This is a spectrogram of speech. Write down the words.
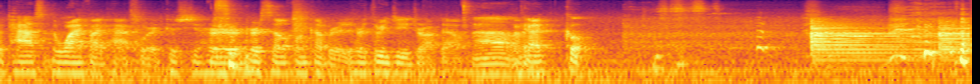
the pass the Wi-Fi password because her her cell phone covered her 3G dropped out. Ah, okay. Okay. Cool.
